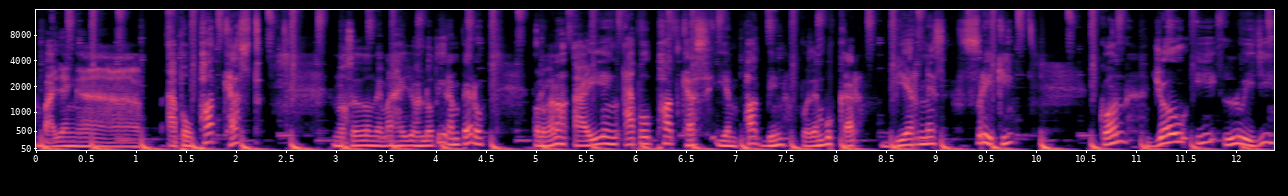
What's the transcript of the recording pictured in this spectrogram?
vayan a Apple Podcast. No sé dónde más ellos lo tiran, pero por lo menos ahí en Apple Podcast y en Podbean pueden buscar Viernes Freaky con Joe y Luigi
